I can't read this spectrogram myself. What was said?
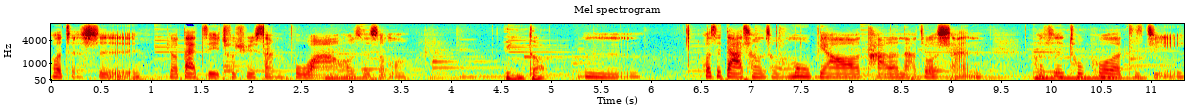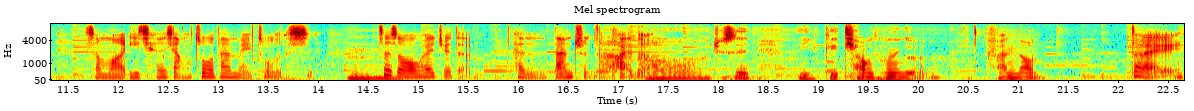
或者是有带自己出去散步啊，或是什么，运动，嗯，或是达成什么目标，爬了哪座山，或是突破了自己什么以前想做但没做的事，嗯，这时候我会觉得很单纯的快乐。哦，就是你可以跳脱那个烦恼，对，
